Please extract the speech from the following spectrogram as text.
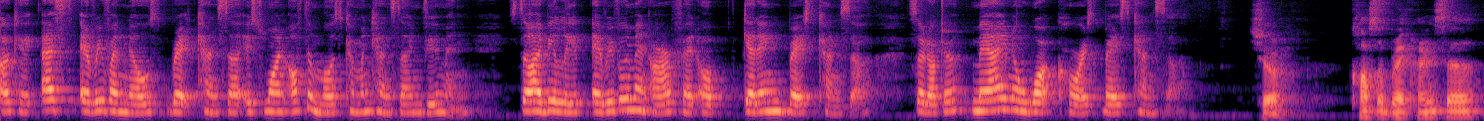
Okay, as everyone knows, breast cancer is one of the most common cancer in women. So I believe every woman are afraid of getting breast cancer. So doctor, may I know what causes breast cancer? Sure. Cause of breast cancer,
